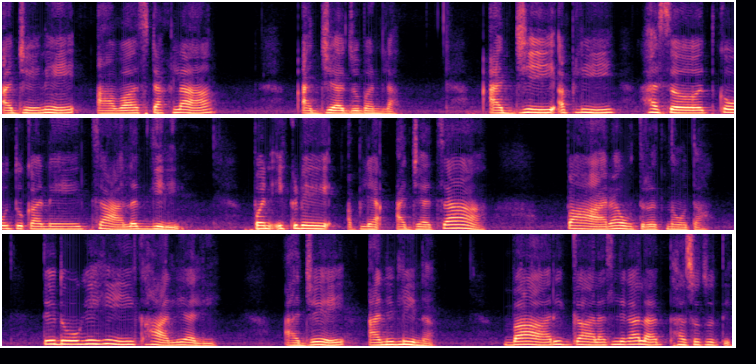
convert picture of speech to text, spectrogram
आजीने आवाज टाकला. आजी आजोबांना आजी आपली हसत कौतुकाने चालत गेली. पण इकडे आपल्या आज्याचा पारा उतरत नव्हता. ते दोघेही खाली आली. आजे आणि लीना बारीक गालातले गालात हसत होते.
